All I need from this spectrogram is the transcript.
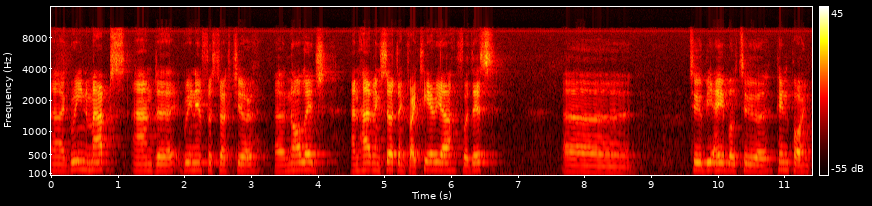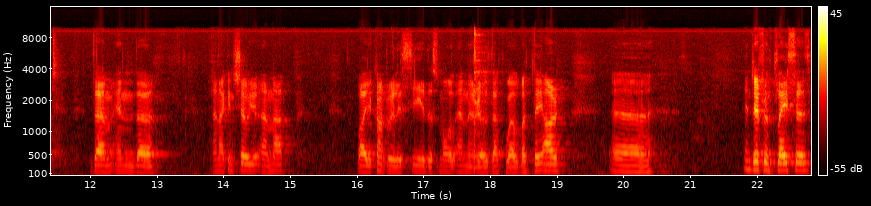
uh, green maps and uh, green infrastructure uh, knowledge and having certain criteria for this uh, to be able to uh, pinpoint them in the, and I can show you a map. Well, you can't really see the small N areas that well, but they are in different places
